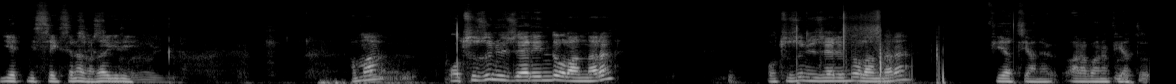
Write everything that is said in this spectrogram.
70-80'e kadar gidiyor. Ama 30'un üzerinde olanlara 30'un üzerinde olanlara fiyat yani arabanın fiyatı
